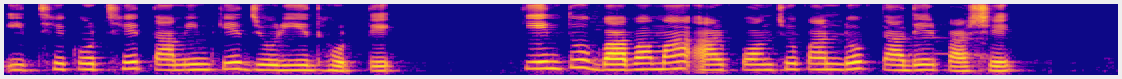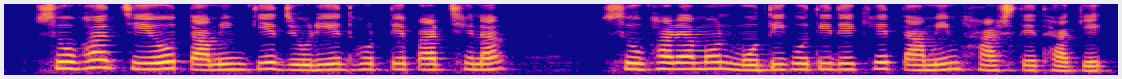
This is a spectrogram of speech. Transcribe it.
ইচ্ছে করছে তামিমকে জড়িয়ে ধরতে। কিন্তু বাবা মা আর পঞ্চপাণ্ডব তাদের পাশে। সুভা চেয়েও তামিমকে জড়িয়ে ধরতে পারছে না। সুভার এমন মতিগতি দেখে তামিম হাসতে থাকে।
